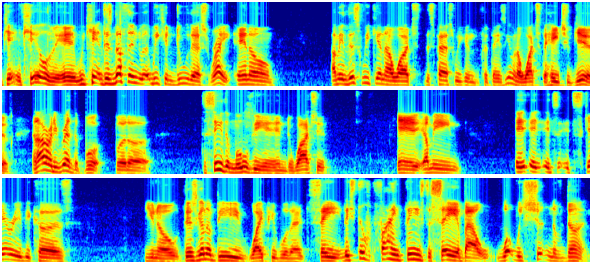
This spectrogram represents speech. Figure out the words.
getting killed and we can't there's nothing that we can do that's right. And um I mean, this weekend I watched this past weekend for Thanksgiving. I watched The Hate You Give, and I already read the book, but uh, to see the movie and to watch it, and I mean, it, it, it's it's scary because you know there's gonna be white people that say they still find things to say about what we shouldn't have done,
